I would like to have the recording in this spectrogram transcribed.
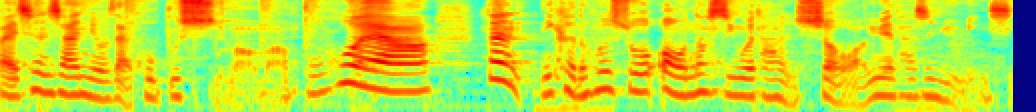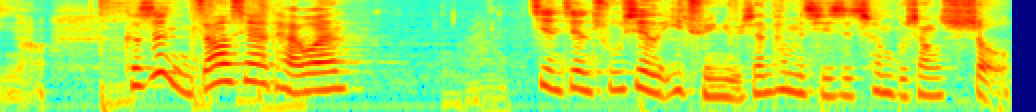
白衬衫牛仔裤不时髦吗？不会啊，但你可能会说哦，那是因为她很瘦啊，因为她是女明星啊。可是你知道现在台湾渐渐出现了一群女生，她们其实称不上瘦，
